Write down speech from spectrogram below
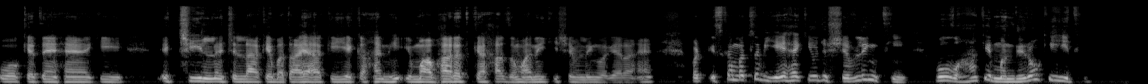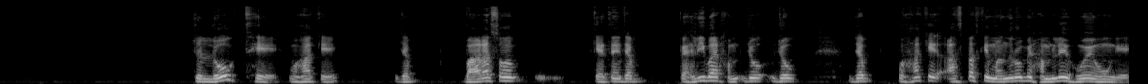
वो कहते हैं कि एक चील ने चिल्ला के बताया कि ये कहानी महाभारत का जमाने की शिवलिंग वगैरह है। बट इसका मतलब ये है कि वो जो शिवलिंग थी, वो वहाँ के मंदिरों की ही थी। जो लोग थे वहाँ के, जब 1200 कहते हैं जब पहली बार हम, जो जो जब वहाँ के आसपास के मंदिरों में हमले हुए होंगे,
